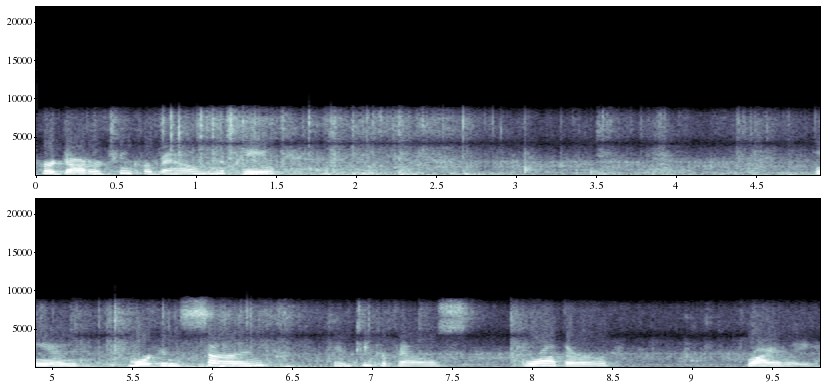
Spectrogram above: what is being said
her daughter Tinkerbell in the pink, and Morgan's son and Tinkerbell's brother, Riley.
